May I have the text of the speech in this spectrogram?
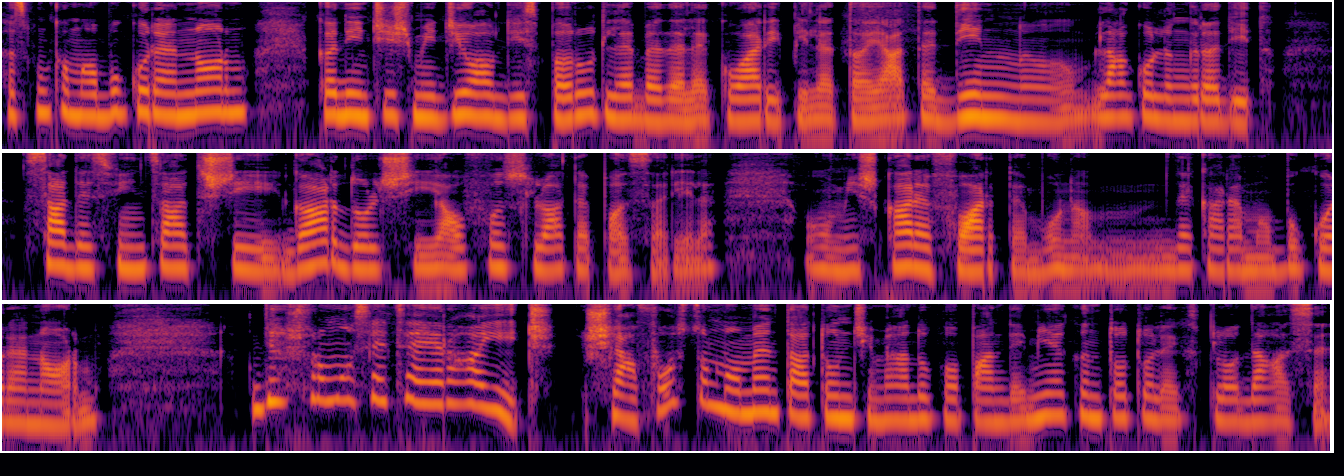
să spun că mă bucur enorm că din Cismigiu au dispărut lebedele cu aripile tăiate din uh, lagul îngrădit. S-a desfințat și gardul și au fost luate păsările. O mișcare foarte bună de care mă bucur enorm. Uh, deci frumusețea era aici și a fost un moment atunci, mea după pandemie, când totul explodase.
